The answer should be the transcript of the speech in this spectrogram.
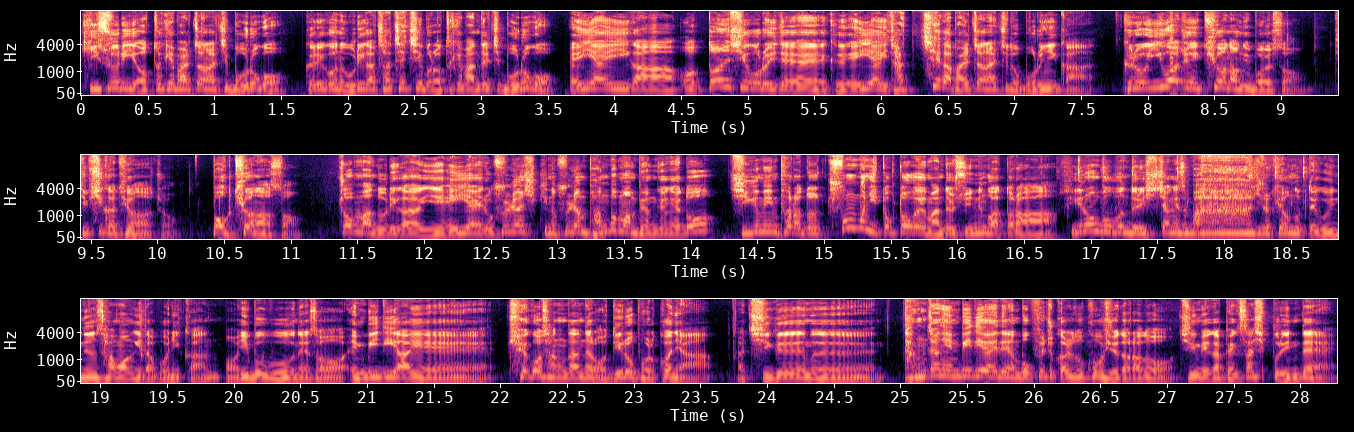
기술이 어떻게 발전할지 모르고 그리고는 우리가 자체 칩을 어떻게 만들지 모르고 AI가 어떤 식으로 이제 그 AI 자체가 발전할지도 모르니까 그리고 이 와중에 튀어나온 게 뭐였어? 딥시가 튀어나왔죠. 뻑 튀어나왔어. 좀만 우리가 이 AI를 훈련시키는 훈련 방법만 변경해도 지금 인프라도 충분히 똑똑하게 만들 수 있는 것 같더라. 이런 부분들이 시장에서 막 이렇게 언급되고 있는 상황이다 보니까 어, 이 부분에서 엔비디아의 최고 상단을 어디로 볼 거냐. 아, 지금은 당장 엔비디아에 대한 목표 주가를 놓고 보시더라도 지금 얘가 140불인데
